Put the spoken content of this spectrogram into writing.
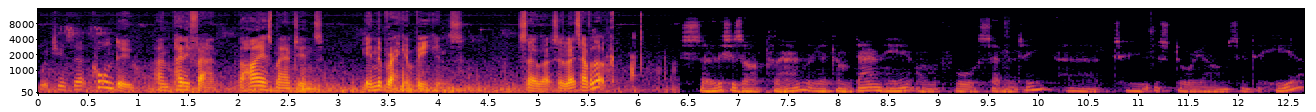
which is uh, and Pen y Fan, the highest mountains in the Brecon Beacons. So, uh, so let's have a look. So this is our plan. We're going to come down here on the 470 uh, to the Storey Arms Centre here.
